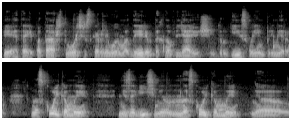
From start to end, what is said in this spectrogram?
И это эпатаж творческой ролевой модели, вдохновляющий других своим примером. Насколько мы независимыми, насколько мы э,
